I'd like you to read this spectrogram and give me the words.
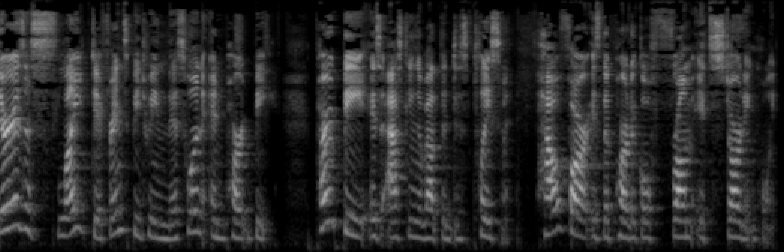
There is a slight difference between this one and part B. Part B is asking about the displacement. How far is the particle from its starting point?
